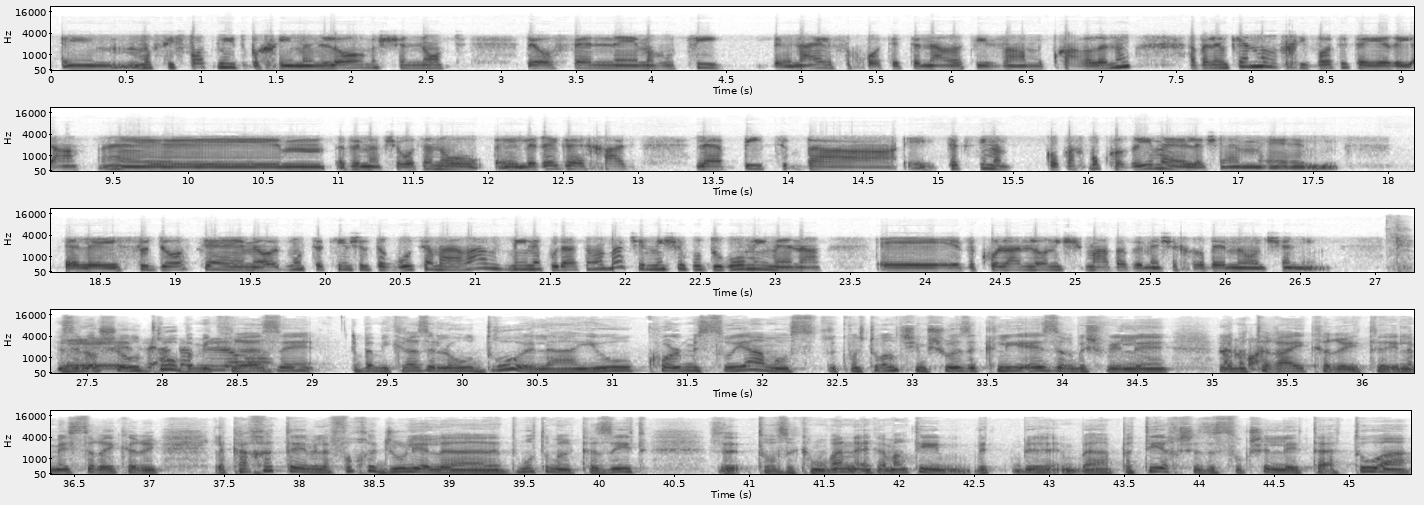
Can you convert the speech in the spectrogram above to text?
מוסיפות נדבכים, הן לא משנות באופן מהותי בעיניי לפחות, את הנרטיב המוכר לנו, אבל הן כן מרחיבות את היריעה ומאפשרות לנו לרגע אחד להביט בטקסטים כל כך מוכרים האלה, שהם אלה יסודות אה, מאוד מוצקים של תרבות המערב, מנקודת המבט של מי שהודרו ממנה אה, וקולן לא נשמע בה במשך הרבה מאוד שנים. זה לא אה, שהודרו, במקרה לא... הזה, במקרה הזה לא הודרו, אלא היו קול מסוים, או כמו שאת אומרת, שימשו איזה כלי עזר בשביל, אה, נכון. למטרה העיקרית, אה, למסר העיקרי. לקחת ולהפוך את ג'וליה לדמות המרכזית, זה, טוב, זה כמובן, אמרתי בפתיח שזה סוג של תעתוע,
